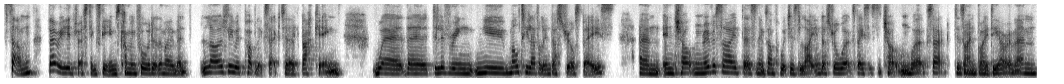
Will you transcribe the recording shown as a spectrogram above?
some very interesting schemes coming forward at the moment, largely with public sector backing, where they're delivering new multi-level industrial space. Um, in Charlton Riverside, there's an example which is light industrial workspace. It's the Charlton Works Act designed by DRMM.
